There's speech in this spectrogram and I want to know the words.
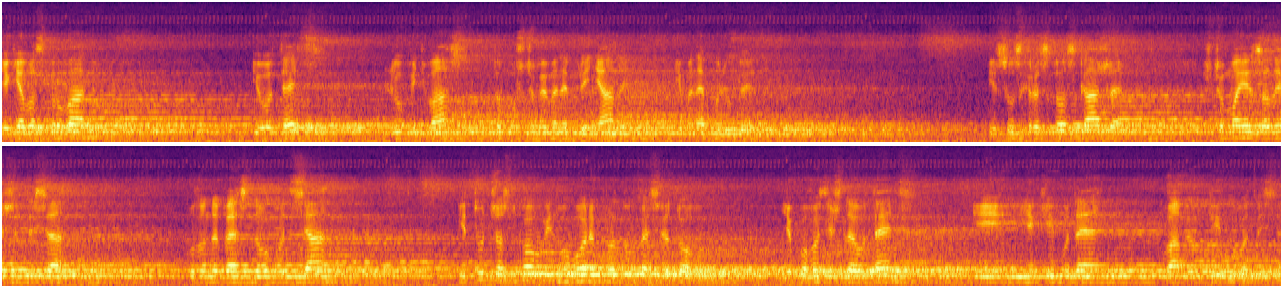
як я вас провадив. І Отець любить вас, тому що ви мене прийняли і мене полюбили. Ісус Христос каже, що має залишитися коло Небесного Отця, і тут частково Він говорить про Духа Святого, якого зійшли Отець і який буде вами опікуватися.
